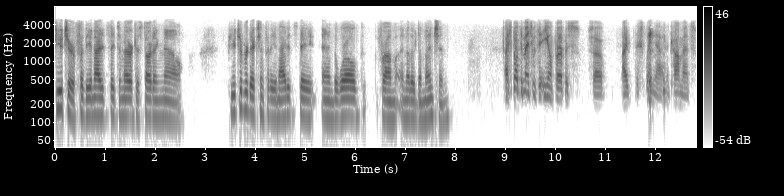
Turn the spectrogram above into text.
Future for the United States of America starting now. Future prediction for the United States and the world from another dimension. I spelled dimension with the E on purpose, so I explained that in the comments.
